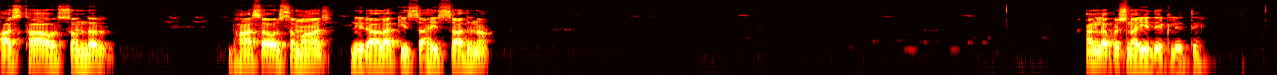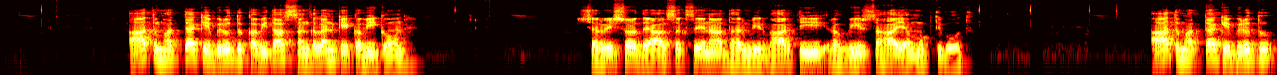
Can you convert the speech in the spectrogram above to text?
आस्था और सौंदर्य भाषा और समाज निराला की साहित्य साधना। अगला प्रश्न आइए देख लेते हैं। आत्महत्या के विरुद्ध कविता संकलन के कवि कौन है? सर्वेश्वर दयाल सक्सेना, धर्मवीर भारती, रघुवीर सहाय या मुक्तिबोध? आत्महत्या के विरुद्ध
